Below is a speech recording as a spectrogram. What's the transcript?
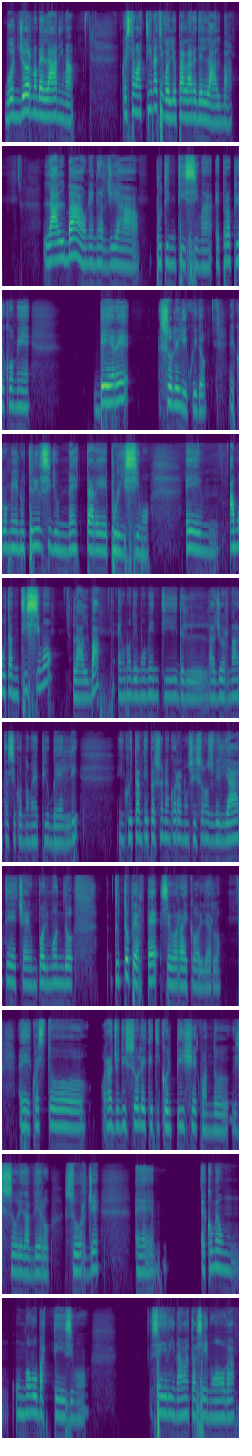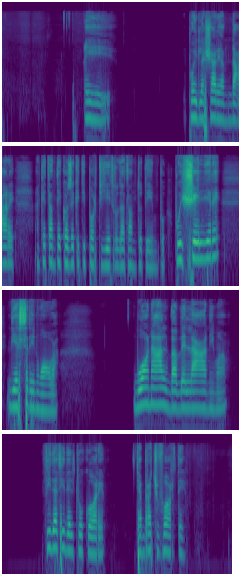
Buongiorno bell'anima. Questa mattina ti voglio parlare dell'alba. L'alba ha un'energia potentissima, è proprio come bere sole liquido, è come nutrirsi di un nettare purissimo. E mm, amo tantissimo l'alba, è uno dei momenti della giornata secondo me più belli in cui tante persone ancora non si sono svegliate c'è un po' il mondo tutto per te se vorrai coglierlo. E questo raggio di sole che ti colpisce quando il sole davvero sorge è, è come un, un nuovo battesimo. Sei rinata, sei nuova e puoi lasciare andare anche tante cose che ti porti dietro da tanto tempo, puoi scegliere di essere nuova. Buona alba, bella anima, fidati del tuo cuore. Ti abbraccio forte.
